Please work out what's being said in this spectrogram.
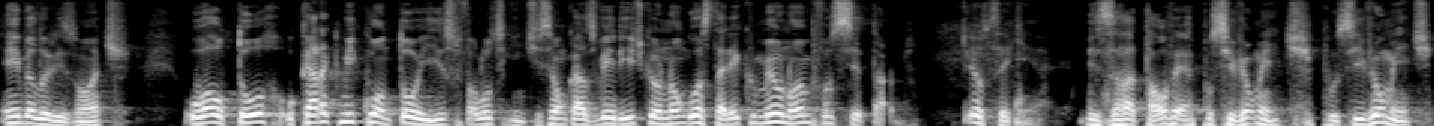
em Belo Horizonte o autor, o cara que me contou isso, falou o seguinte: isso é um caso verídico, eu não gostaria que o meu nome fosse citado. Eu sei quem é. Exato, talvez, possivelmente, possivelmente.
